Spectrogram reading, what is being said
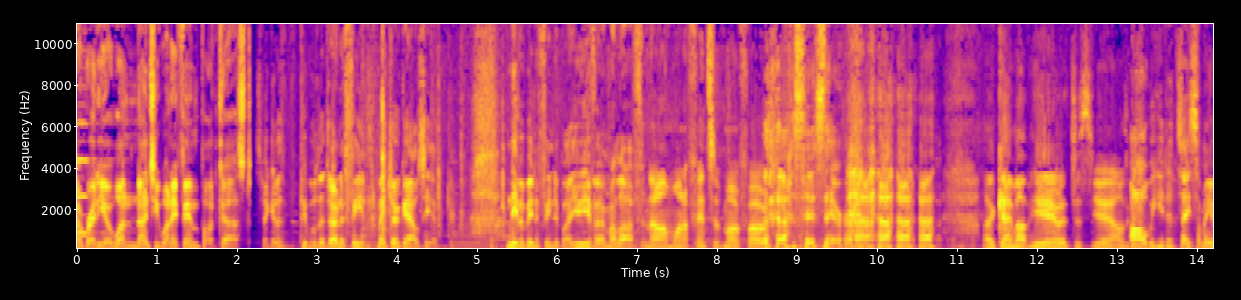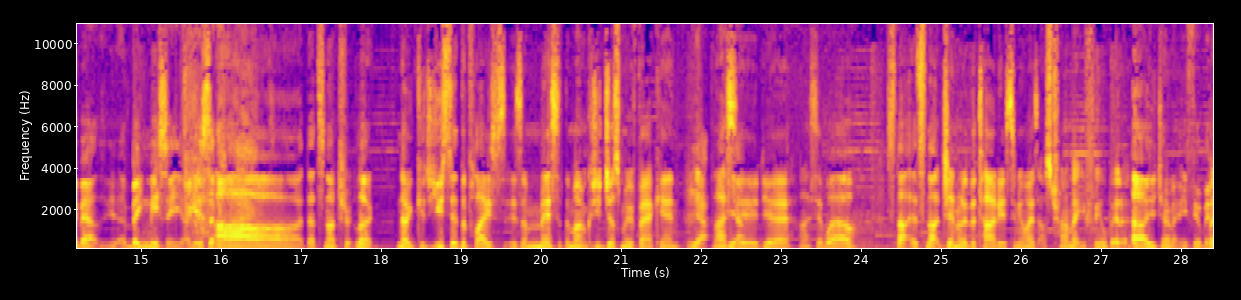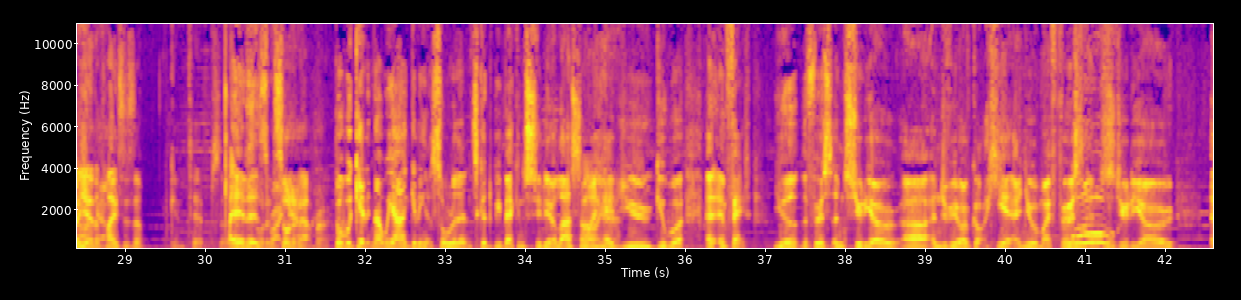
a Radio 191 FM podcast. Speaking of people that don't offend, Matt Joe Gow's here. Never been offended by you ever in my life. No, I'm one offensive mofo. Is that right? I came up here with just yeah. I was. Oh, Gonna, well, you did say something about uh, being messy, I guess. That oh, that's not true. Look, no, because you said the place is a mess at the moment because you just moved back in. Yeah, And I yeah. said yeah. And I said well, it's not. It's not generally the tidiest. Anyways, I was trying to make you feel better. Oh, you're trying to make me feel better. but yeah, Okay. the place is a tip. So It is sort it, right sort it out, bro. But we're getting no, we are getting it sorted. And it's good to be back in studio. Last time Oh, I had yeah. you, you were, in fact, you're the first in studio uh, interview I've got here, and you were my first in studio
